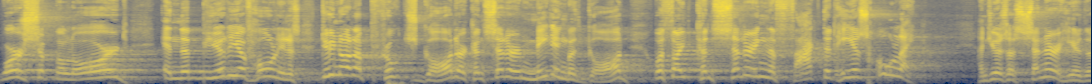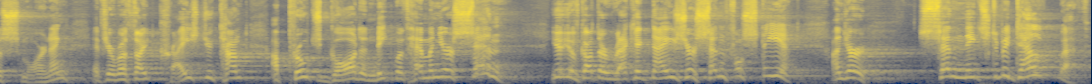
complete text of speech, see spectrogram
Worship the Lord in the beauty of holiness. Do not approach God or consider meeting with God without considering the fact that He is holy. And you, as a sinner here this morning, if you're without Christ, you can't approach God and meet with Him in your sin. You, have got to recognize your sinful state, and your sin needs to be dealt with.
